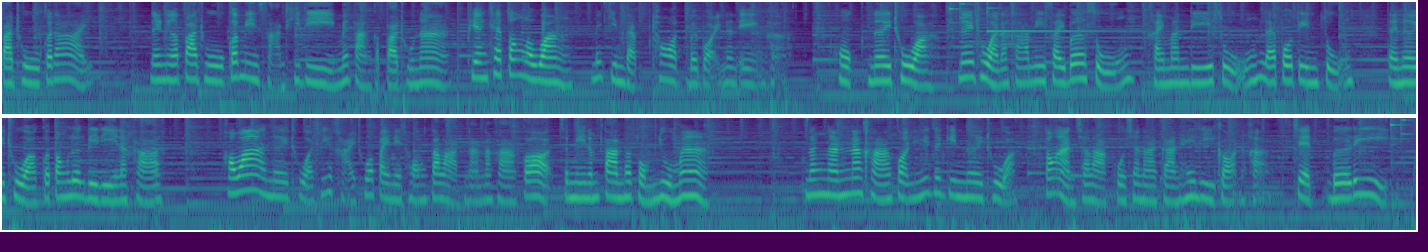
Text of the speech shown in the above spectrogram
ปลาทูก็ได้ ในเนื้อปลาทูก็มีสารที่ดีไม่ต่างกับปลาทูน่าเพียงแค่ต้องระวังไม่กินแบบทอดบ่อยๆ นั่นเองค่ะ 6. เนยถั่ว เนยถั่วนะคะ มีไฟเบอร์สูง ไขมันดีสูง และโปรตีนสูง แต่เนยถั่วก็ต้องเลือกดีๆนะคะ เพราะว่าเนยถั่วที่ขายทั่วไปในท้องตลาดนั้นนะคะ ก็จะมีน้ำตาลผสมอยู่มาก ดังนั้นนะคะก่อนที่จะกินเนยถั่ว ต้องอ่านฉลากโภชนาการให้ดีก่อนค่ะ 7. เบอร์รี่ ผ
